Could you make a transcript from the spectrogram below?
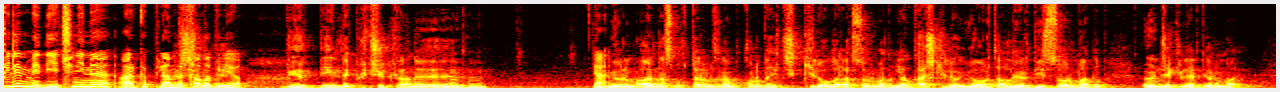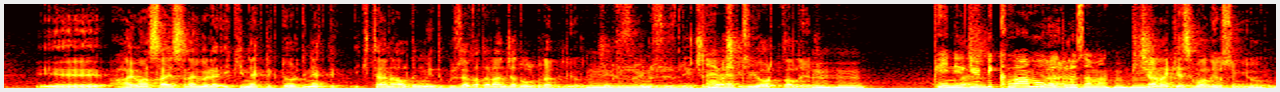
bilinmediği için yine arka planda Ya kalabiliyor. Büyük değil de küçük hani Yani- bilmiyorum Arnas muhtarımızdan bu konuda hiç kilo olarak sormadım Yok. da kaç kilo yoğurt alıyor diye sormadım. Öncekiler diyorum ama e, hayvan sayısına göre iki ineklik, dört ineklik iki tane aldın mıydı güze kadar anca doldurabiliyordun. Çünkü suyunu süzdüğü için taş Hmm. Evet. gibi yoğurt kalıyor. Peynir Taş- gibi bir kıvamı oluyordur Yani. o zaman. Hı hı. Cana kesip alıyorsun yoğurdu.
